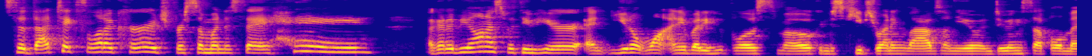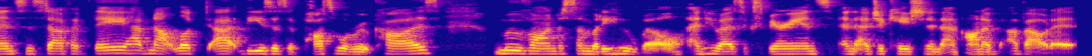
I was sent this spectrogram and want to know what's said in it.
So that takes a lot of courage for someone to say, hey, I got to be honest with you here. And you don't want anybody who blows smoke and just keeps running labs on you and doing supplements and stuff. If they have not looked at these as a possible root cause, move on to somebody who will and who has experience and education on about it.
